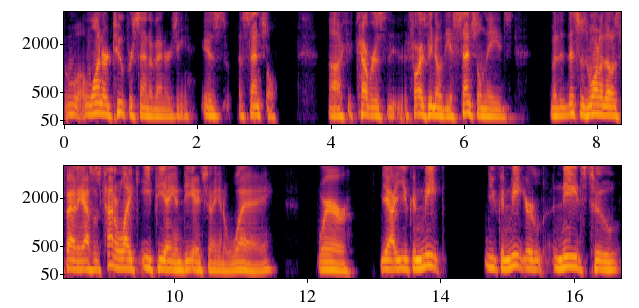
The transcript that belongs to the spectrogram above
one or two percent of energy is essential. Uh, it covers, as far as we know, the essential needs. But this is one of those fatty acids, kind of like EPA and DHA in a way, where yeah, you can meet you can meet your needs to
